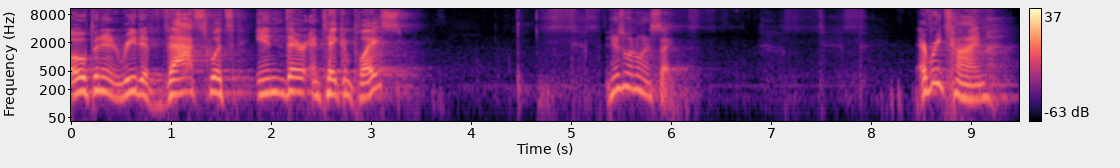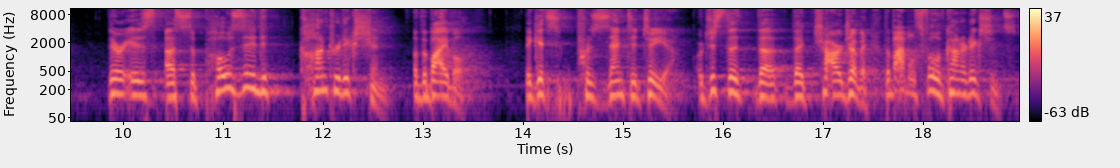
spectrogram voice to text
open it and read if that's what's in there and taking place? And here's what I want to say. Every time there is a supposed contradiction of the Bible that gets presented to you, or just the, the, the charge of it. The Bible's full of contradictions.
